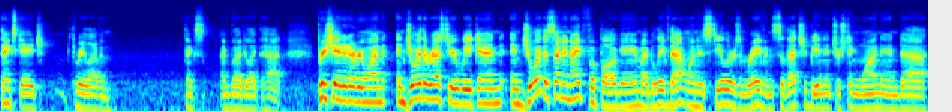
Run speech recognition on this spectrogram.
Thanks, Gage. 311. Thanks. I'm glad you like the hat. Appreciate it, everyone. Enjoy the rest of your weekend. Enjoy the Sunday night football game. I believe that one is Steelers and Ravens, so that should be an interesting one and uh,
